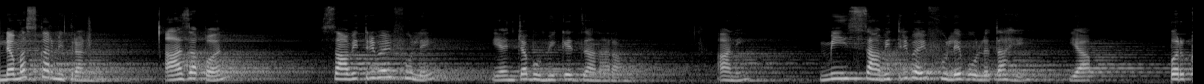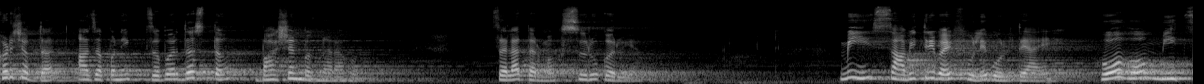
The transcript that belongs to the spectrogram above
नमस्कार मित्रांनो. आज आपण सावित्रीबाई फुले यांच्या भूमिकेत जाणार आहोत. आणि मी सावित्रीबाई फुले बोलत आहे या परखड शब्दात आज आपण एक जबरदस्त भाषण बघणार आहोत. चला तर मग सुरू करूया. मी सावित्रीबाई फुले बोलते आहे. हो हो मीच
